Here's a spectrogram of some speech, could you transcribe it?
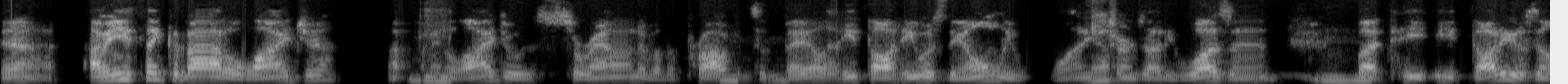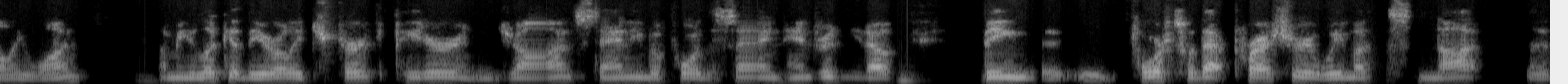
Yeah, I mean, you think about Elijah. I mean, Mhm. Elijah was surrounded by the prophets of Baal. He thought he was the only one. It Yep. turns out he wasn't, Mhm. but he, he thought he was the only one. I mean, look at the early church, Peter and John standing before the Sanhedrin, you know, being uh, forced with that pressure. We must not, uh,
